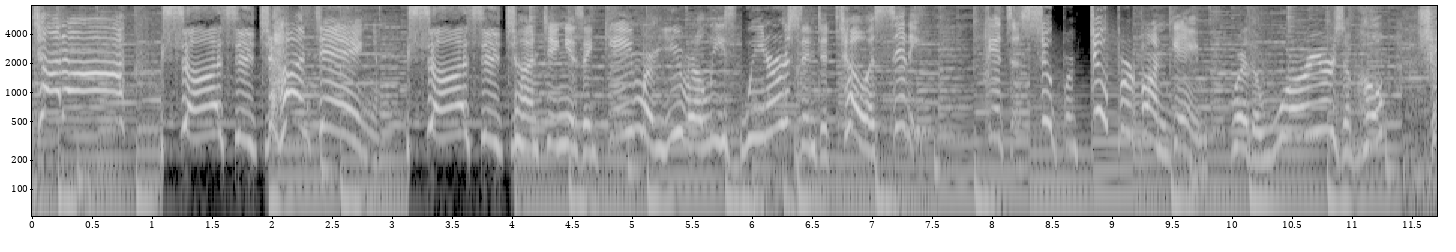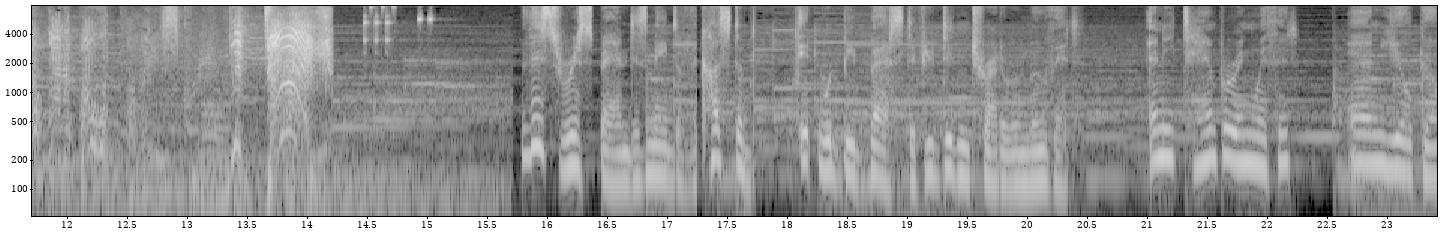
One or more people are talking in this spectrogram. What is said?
Ta da! Sausage Hunting! sausage Hunting is a game where you release wieners into Towa City. It's a super duper fun game where the Warriors of Hope This wristband is made of custom. It would be best if you didn't try to remove it. Any tampering with it, and you'll go.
